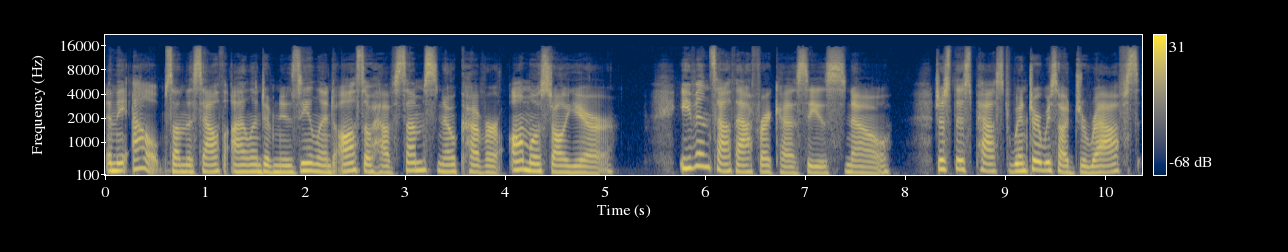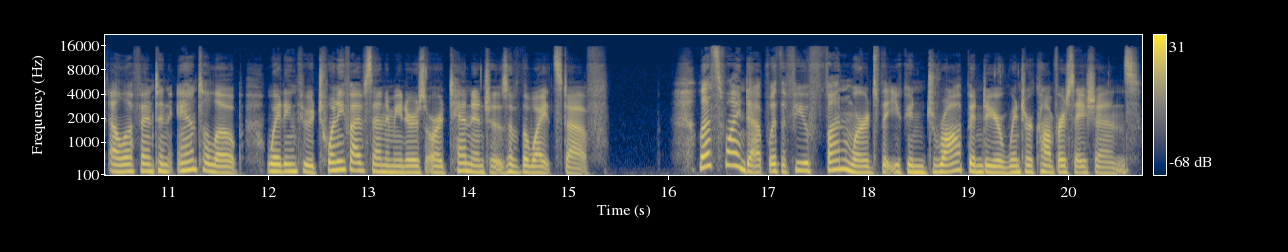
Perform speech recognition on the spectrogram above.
and the Alps on the South Island of New Zealand also have some snow cover almost all year. Even South Africa sees snow. Just this past winter, we saw giraffes, elephant, and antelope wading through 25 centimeters or 10 inches of the white stuff. Let's wind up with a few fun words that you can drop into your winter conversations.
